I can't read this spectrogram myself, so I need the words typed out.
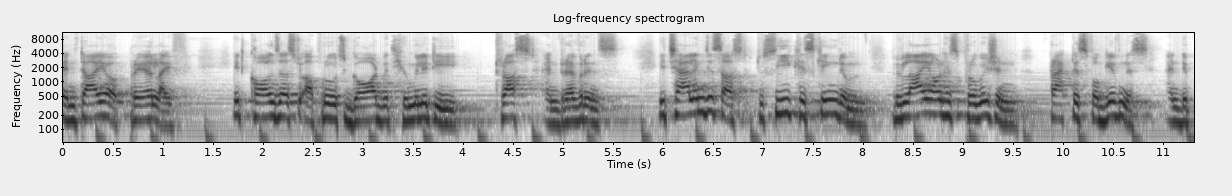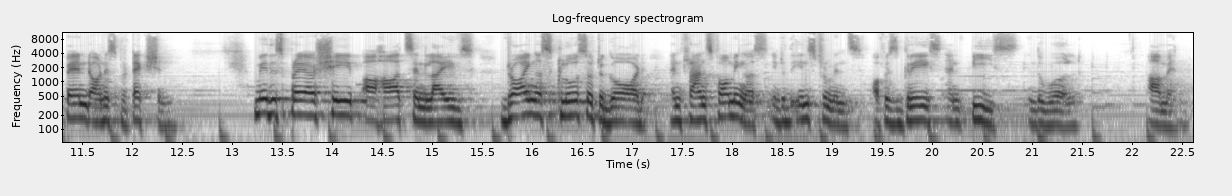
entire prayer life. It calls us to approach God with humility trust, and reverence. It challenges us to seek His kingdom, rely on His provision, practice forgiveness, and depend on His protection. May this prayer shape our hearts and lives, drawing us closer to God and transforming us into the instruments of His grace and peace in the world. Amen.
